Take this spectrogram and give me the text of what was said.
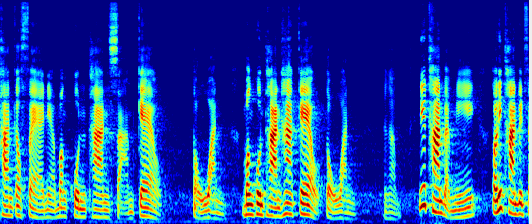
ทานกาแฟเนี่ยบางคนทาน 3 แก้ว ต่อวัน บางคนทาน 5 แก้วต่อวันนะครับนี่ทานแบบนี้ ตอนนี้ทานเป็นแฟ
